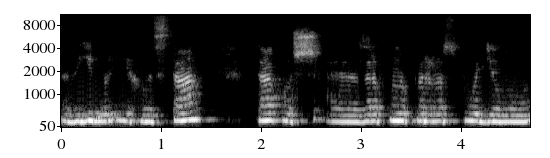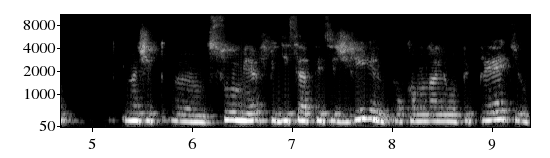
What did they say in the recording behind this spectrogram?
згідно їх листа. Також е, за рахунок перерозподілу значить, е, в сумі 50 тисяч гривень по комунальному підприємству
